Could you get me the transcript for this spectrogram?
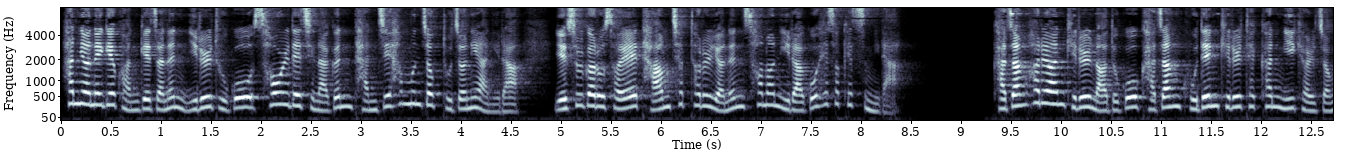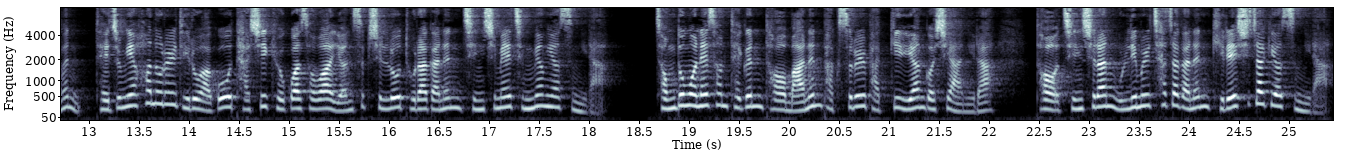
한 연예계 관계자는 이를 두고 서울대 진학은 단지 학문적 도전이 아니라 예술가로서의 다음 챕터를 여는 선언이라고 해석했습니다. 가장 화려한 길을 놔두고 가장 고된 길을 택한 이 결정은 대중의 환호를 뒤로하고 다시 교과서와 연습실로 돌아가는 진심의 증명이었습니다. 정동원의 선택은 더 많은 박수를 받기 위한 것이 아니라 더 진실한 울림을 찾아가는 길의 시작이었습니다.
